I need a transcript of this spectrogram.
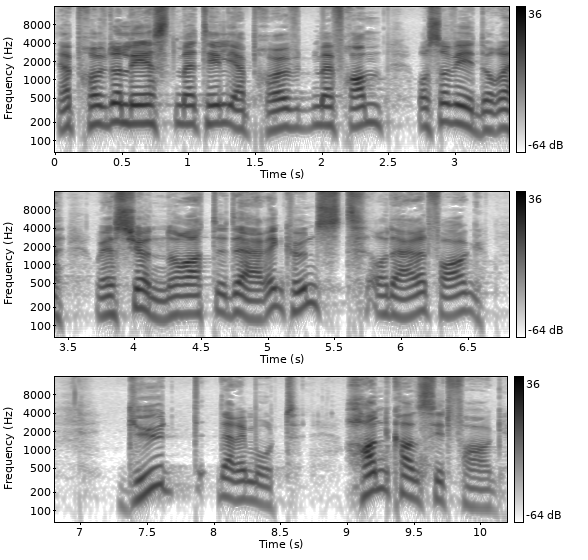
Jeg har prøvd å lese meg til, jeg har prøvd meg fram osv. Og, så og jeg skjønner at det er en kunst, og det er et fag. Gud, derimot, han kan sitt fag.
